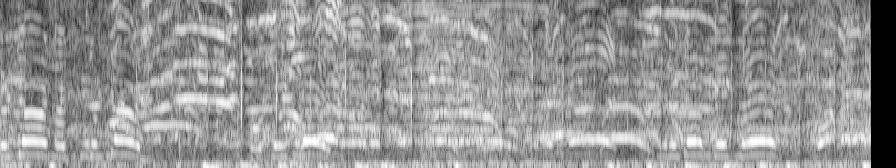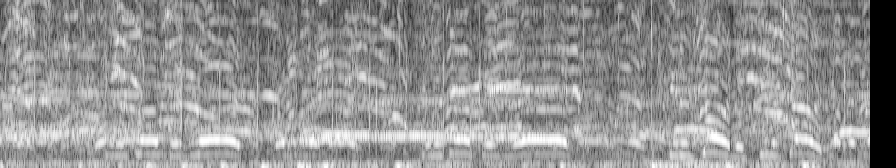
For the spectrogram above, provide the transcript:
her done! Let's get her done! Go Big Red! Get her done, Big Red! Get her done, Big Red! Get her done, Big Red! Get her done! Let's get her done!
